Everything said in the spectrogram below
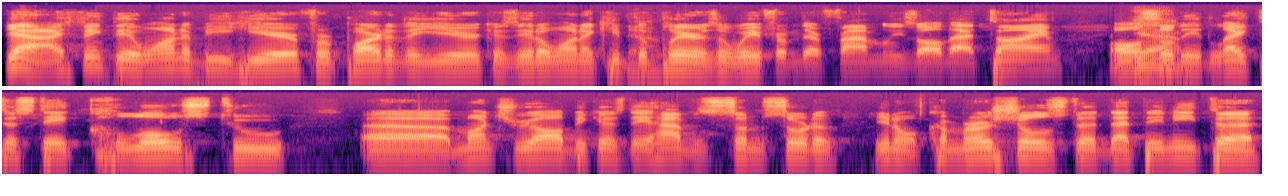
Yeah, I think they want to be here for part of the year because they don't want to keep yeah. the players away from their families all that time. Also, yeah. they'd like to stay close to uh, Montreal because they have some sort of you know commercials that, that they need to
